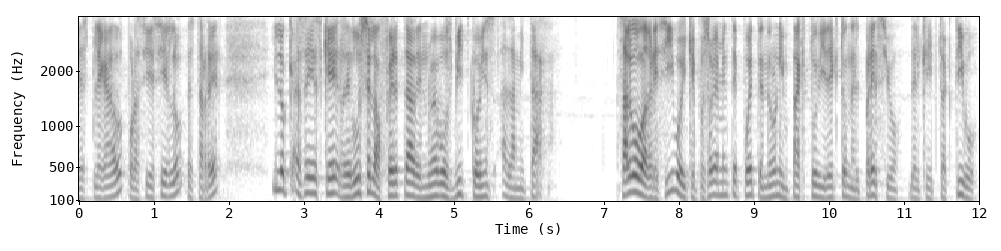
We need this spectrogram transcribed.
desplegado, por así decirlo, esta red. Y lo que hace es que reduce la oferta de nuevos Bitcoins a la mitad. Es algo agresivo y que pues obviamente puede tener un impacto directo en el precio del criptoactivo.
